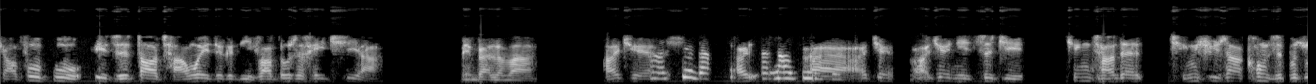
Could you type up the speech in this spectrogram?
小腹部一直到肠胃这个地方都是黑气啊，明白了吗？而且，啊，是的，而啊，而且而且你自己经常的情绪上控制不住，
